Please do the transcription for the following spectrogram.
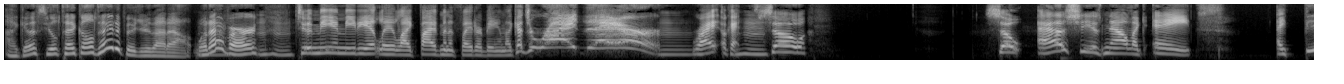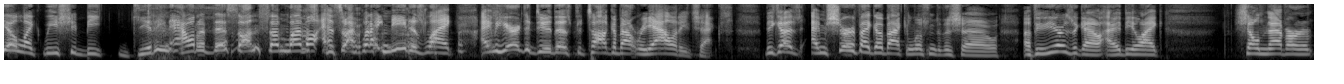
i guess you'll take all day to figure that out whatever mm-hmm. Mm-hmm. to me immediately like five minutes later being like it's right there! Mm. Right? Okay. So so as she is now like eight I feel like we should be getting out of this on some level. And so, what I need is like, I'm here to do this to talk about reality checks. Because I'm sure if I go back and listen to the show a few years ago, I'd be like, she'll never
